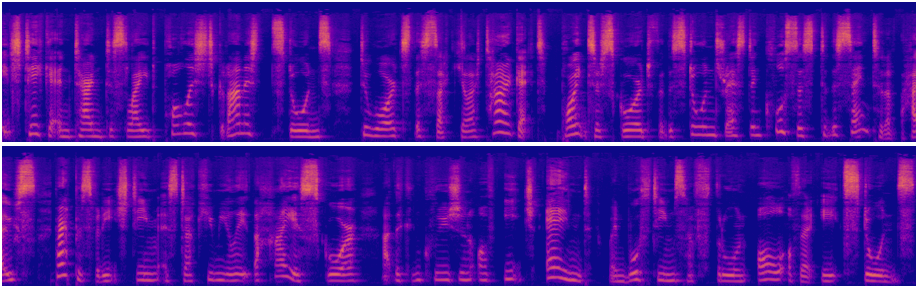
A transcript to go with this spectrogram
Each take it in turn to slide polished granite stones towards the circular target. Points are scored for the stones resting closest to the centre of the house. The purpose for each team is to accumulate the highest score at the conclusion of each end when both teams have thrown all of their eight stones.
